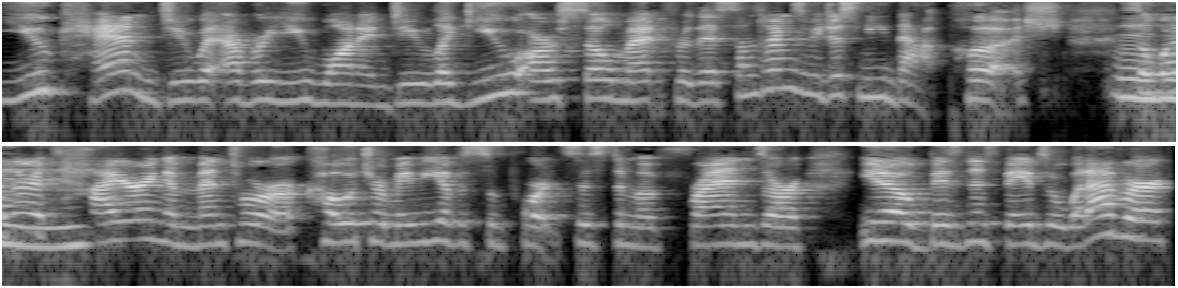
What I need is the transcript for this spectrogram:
you can do whatever you want to do. Like, you are so meant for this. Sometimes we just need that push. Mm-hmm. So, whether it's mm-hmm. hiring a mentor or a coach, or maybe you have a support system of friends or, you know, business babes or whatever,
